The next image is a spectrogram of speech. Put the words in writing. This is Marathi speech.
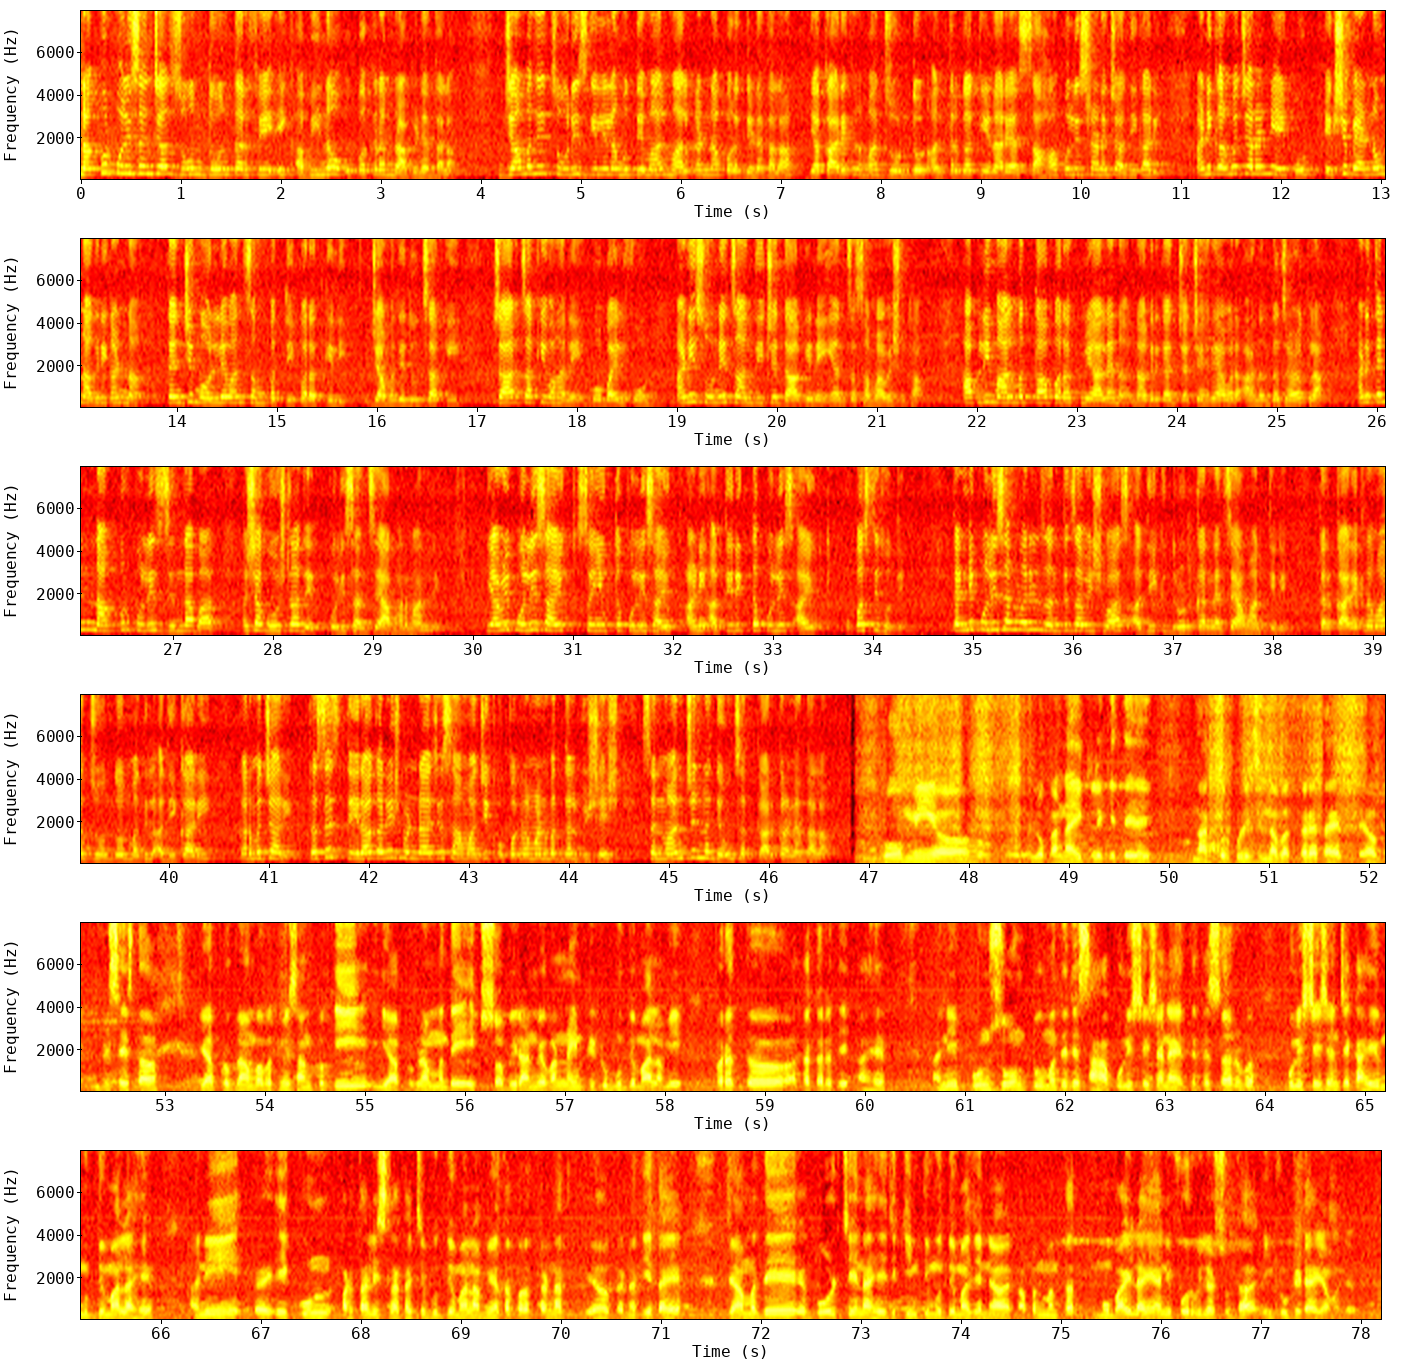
नागपूर पोलिसांच्या झोन दोन तर्फे एक अभिनव उपक्रम राबविण्यात आला ज्यामध्ये चोरीस गेलेला मुद्देमाल मालकांना परत देण्यात आला. या कार्यक्रमात झोन दोन अंतर्गत येणाऱ्या सहा पोलीस ठाण्याचे अधिकारी आणि कर्मचाऱ्यांनी एकूण एकशे ब्याण्णव नागरिकांना त्यांची मौल्यवान संपत्ती परत केली ज्यामध्ये दुचाकी चारचाकी वाहने मोबाईल फोन आणि सोने चांदीचे दागिने यांचा समावेश होता. आपली मालमत्ता परत मिळाल्यानं नागरिकांच्या चेहऱ्यावर आनंद झळकला आणि त्यांनी नागपूर पोलीस जिंदाबाद अशा घोषणा देत पोलिसांचे आभार मानले. यावेळी पोलीस आयुक्त संयुक्त पोलीस आयुक्त आणि अतिरिक्त पोलीस आयुक्त उपस्थित होते. त्यांनी पोलिसांवरील जनतेचा विश्वास अधिक दृढ करण्याचे आवाहन केले. तर कार्यक्रमात झोन दोन मधील अधिकारी कर्मचारी तसेच तेरा गणेश मंडळाचे सामाजिक उपक्रमांबद्दल विशेष सन्मानचिन्ह देऊन सत्कार करण्यात आला. हो मी हो, लोकांना ऐकले की ते नागपूर पोलीस जिंदाबाद करत आहेत. विशेषतः या प्रोग्रामबाबत मी सांगतो की या प्रोग्राममध्ये एकशे बिरानवे वन नाईंटी टू मुद्देमाल आम्ही परत आता करत आहे. आणि पूर्ण झोन टूमध्ये जे सहा पोलीस स्टेशन आहेत ते- ते सर्व पोलीस स्टेशनचे काही मुद्देमाल आहे. आणि एकूण अडतालीस लाखाचे मुद्देमाल आम्ही आता परत करण्यात करण्यात येत आहे. ज्यामध्ये गोल्ड चेन आहे जे किमती मुद्देमाल ज्यांना आपण म्हणतात मोबाईल आहे आणि फोर व्हीलरसुद्धा इन्क्लुडेड आहे यामध्ये.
